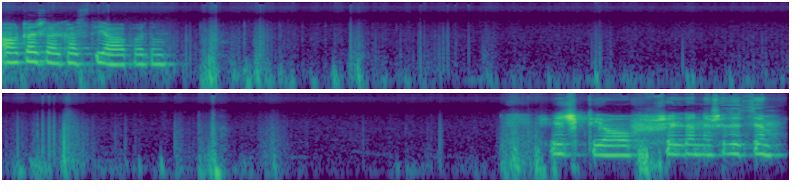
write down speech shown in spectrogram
Arkadaşlar kastı ya pardon. Şey çıktı ya. Şeyden nefret ettim.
